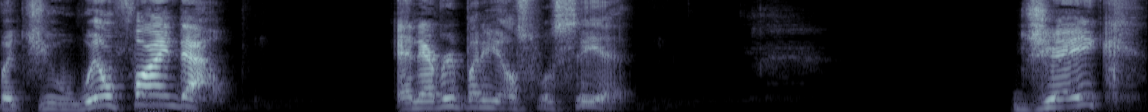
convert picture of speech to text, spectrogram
But you will find out, and everybody else will see it. Jake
